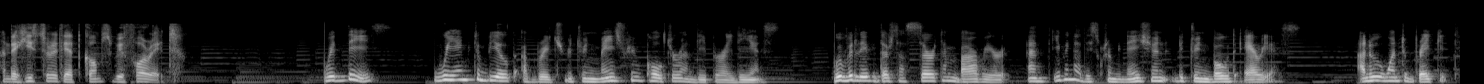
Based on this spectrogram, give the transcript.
and the history that comes before it. With this, we aim to build a bridge between mainstream culture and deeper ideas we believe there's a certain barrier and even a discrimination between both areas, and we want to break it.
